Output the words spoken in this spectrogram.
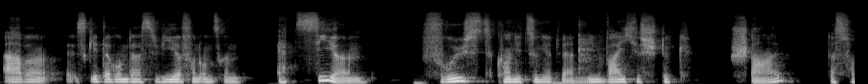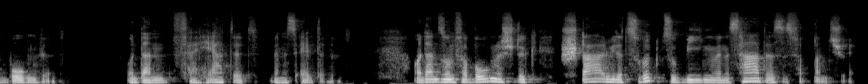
Aber es geht darum, dass wir von unseren Erziehern frühst konditioniert werden, wie ein weiches Stück Stahl, das verbogen wird und dann verhärtet, wenn es älter wird. Und dann so ein verbogenes Stück Stahl wieder zurückzubiegen, wenn es hart ist, ist verdammt schwer.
